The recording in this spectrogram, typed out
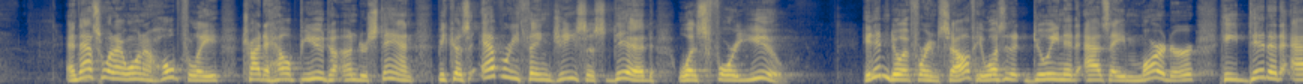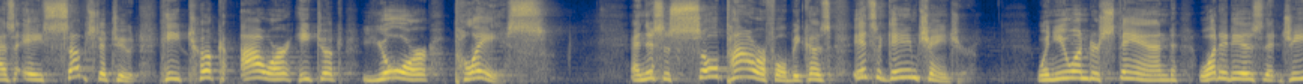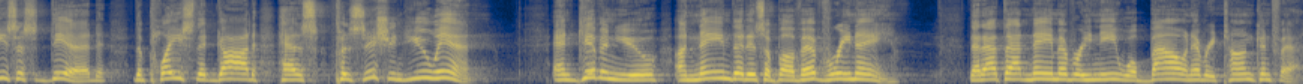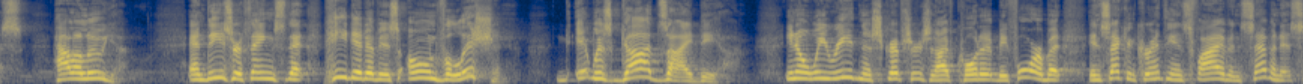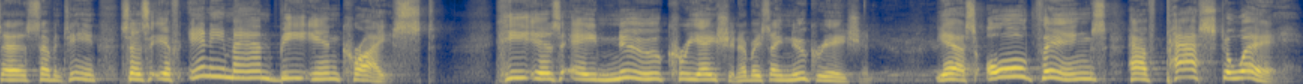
And that's what I want to hopefully try to help you to understand because everything Jesus did was for you. He didn't do it for himself. He wasn't doing it as a martyr. He did it as a substitute. He took our, he took your place. And this is so powerful because it's a game changer when you understand what it is that Jesus did, the place that God has positioned you in, and given you a name that is above every name. that at that name every knee will bow and every tongue confess. Hallelujah. And these are things that he did of his own volition. It was God's idea. You know, we read in the scriptures, and I've quoted it before, but in 2 Corinthians 5 and 7, it says, 17, says, If any man be in Christ, he is a new creation. Everybody say, new creation. Yes, old things have passed away,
